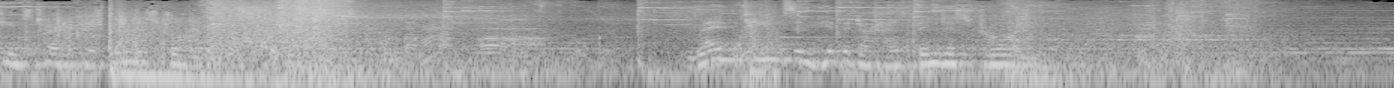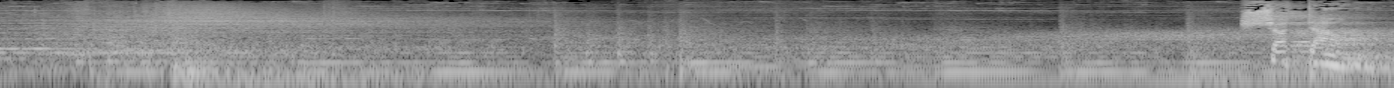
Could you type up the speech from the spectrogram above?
Team's turret has been destroyed. Red team's inhibitor has been destroyed. Shut down.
